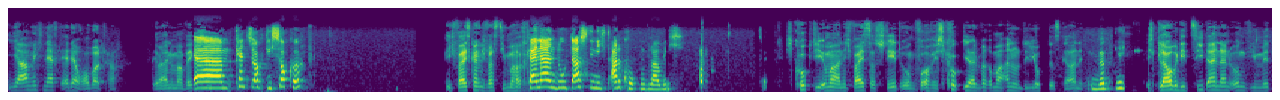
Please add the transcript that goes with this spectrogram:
Ja, mich nervt eher der Roboter. Der einen immer weg. Ähm, kennst du auch die Socke? Ich weiß gar nicht, was die macht. Keine Ahnung, du darfst die nicht angucken, glaube ich. Ich guck die immer an. Ich weiß, das steht irgendwo, aber ich guck die einfach immer an und die juckt das gar nicht. Wirklich? Ich glaube, die zieht einen dann irgendwie mit.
